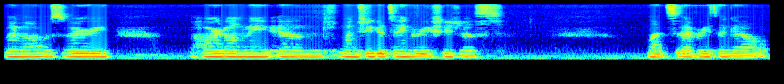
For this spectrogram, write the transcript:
My mom was very hard on me, and when she gets angry, she just lets everything out.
